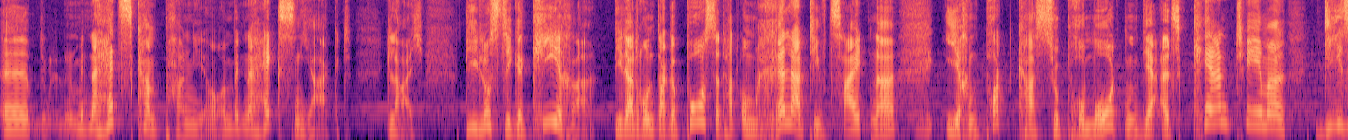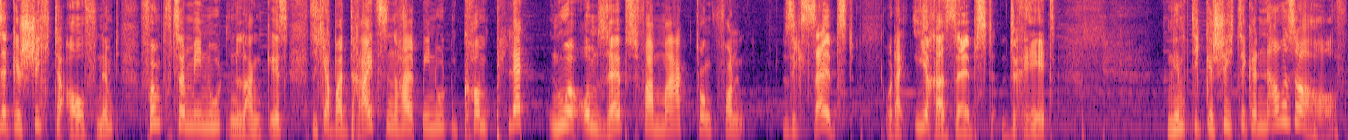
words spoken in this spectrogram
äh, mit einer Hetzkampagne und mit einer Hexenjagd gleich. Die lustige Kira, die darunter gepostet hat, um relativ zeitnah ihren Podcast zu promoten, der als Kernthema diese Geschichte aufnimmt, 15 Minuten lang ist, sich aber 13,5 Minuten komplett nur um Selbstvermarktung von sich selbst oder ihrer selbst dreht, nimmt die Geschichte genauso auf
